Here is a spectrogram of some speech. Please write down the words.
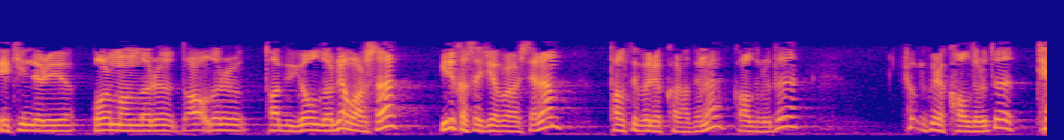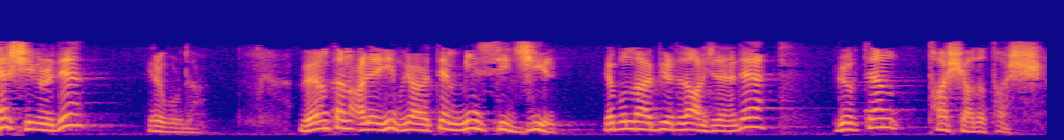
ekinleri, ormanları, dağları, tabi yolları ne varsa yedi kasa Cebrail Aleyhisselam taktı böyle kanadını kaldırdı. Çok yukarı kaldırdı. Ters çevirdi. Yere vurdu. Ve emtan aleyhi hüyarete min sicil. Ve bunlar bir de daha önceden de gökten taş yağdı taş.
